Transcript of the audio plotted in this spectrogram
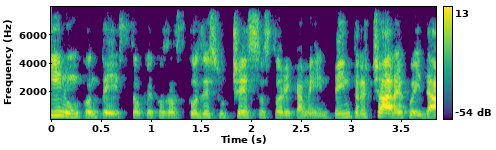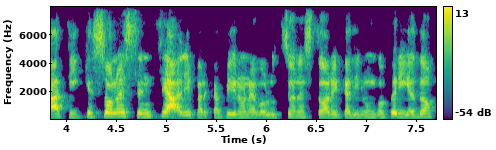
in un contesto che cosa, cosa, è successo storicamente, intrecciare quei dati che sono essenziali per capire un'evoluzione storica di lungo periodo,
